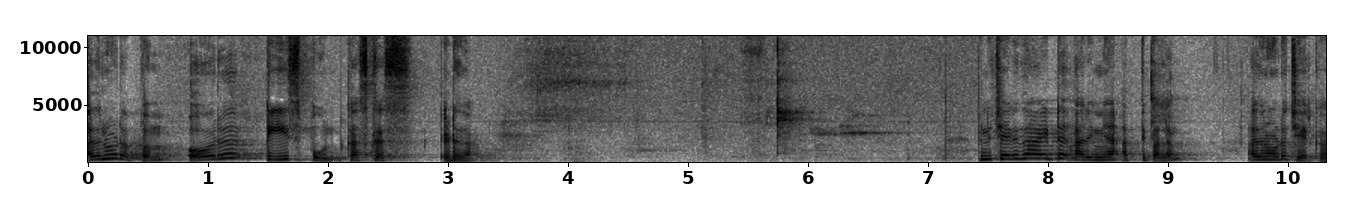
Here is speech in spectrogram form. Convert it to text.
അതിനോടൊപ്പം ഒരു ടീസ്പൂൺ കസ്കസ് ഇടുക. പിന്നെ ചെറുതായിട്ട് അരിഞ്ഞ അത്തിപ്പലം അതിനോട് ചേർക്കുക.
